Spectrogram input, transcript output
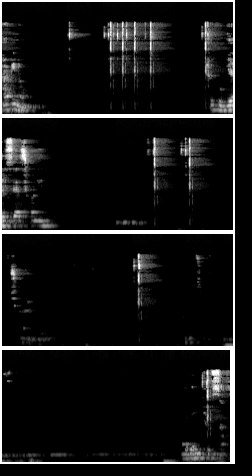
همینو تو Google search کنیم. ما بریم توی صفحه.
